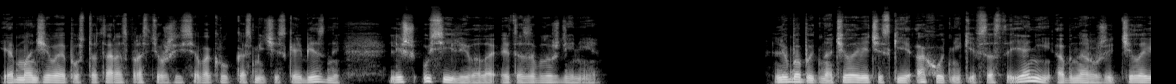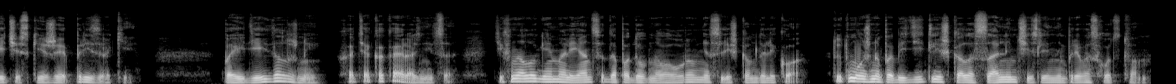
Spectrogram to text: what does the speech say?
и обманчивая пустота, распростершаяся вокруг космической бездны, лишь усиливала это заблуждение. Любопытно, человеческие охотники в состоянии обнаружить человеческие же призраки? По идее должны, хотя какая разница? Технологиям Альянса до подобного уровня слишком далеко. Тут можно победить лишь колоссальным численным превосходством.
